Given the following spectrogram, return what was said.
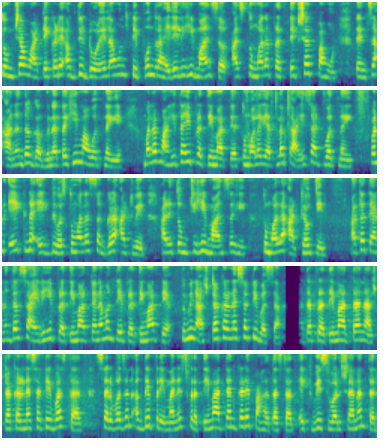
तुमच्या वाटेकडे अगदी डोळे लावून टिपून राहिलेली ही माणसं आज तुम्हाला प्रत्यक्षात पाहून त्यांचा आनंद गगनातही मावत नाहीये. मला माहीत आहे प्रतिमात्या तुम्हाला यातला काहीच आठवत नाही. पण एक ना एक दिवस तुम्हाला सगळं आठवेल आणि तुमची ही माणसंही तुम्हाला आठवतील. आता त्यानंतर सायली ही प्रतिमात्यानं म्हणते प्रतिमात्या तुम्ही नाश्ता करण्यासाठी बसा. आता प्रतिमात्या नाश्ता करण्यासाठी बसतात. सर्वजण अगदी प्रेमानेच प्रतिमात्यांकडे पाहत असतात. एकवीस वर्षानंतर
